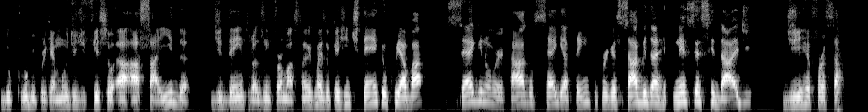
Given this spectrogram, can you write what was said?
do clube, porque é muito difícil a, a saída de dentro das informações, mas o que a gente tem é que o Cuiabá segue no mercado, segue atento, porque sabe da necessidade de reforçar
